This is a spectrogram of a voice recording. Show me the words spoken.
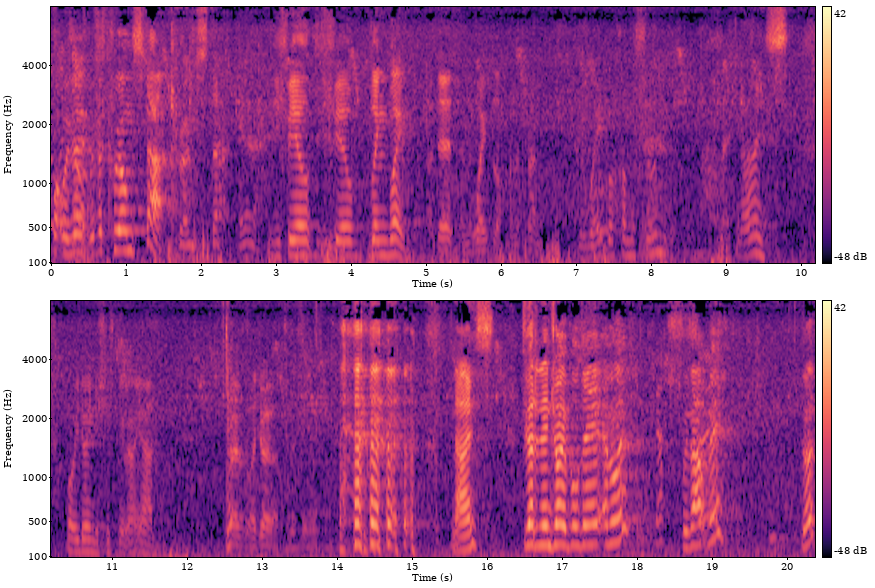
What with a with a chrome stack? Chrome stack, yeah. Did you feel did you feel bling bling? I did, and the weight block on the front. The weight block on the front. Nice. What were you doing to shift it right yard? Drove, I drove up to the field. nice. Have you had an enjoyable day, Emily? Yes. Without me? Good.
